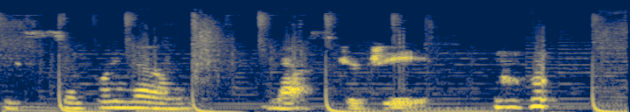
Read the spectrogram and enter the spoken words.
He's simply known as Master G.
